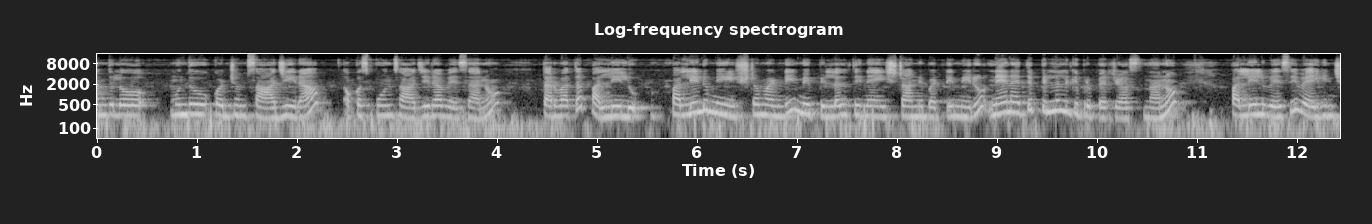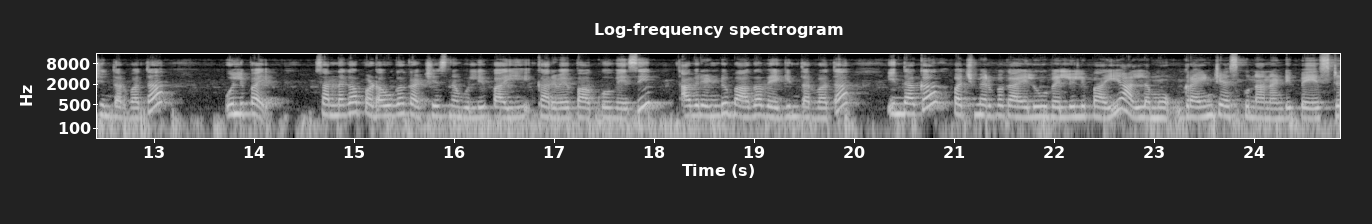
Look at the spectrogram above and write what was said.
అందులో ముందు కొంచెం సాజీరా ఒక స్పూన్ సాజీరా వేశాను. తర్వాత పల్లీలు. పల్లీలు మీ ఇష్టం అండి మీ పిల్లలు తినే ఇష్టాన్ని బట్టి మీరు నేనైతే పిల్లలకి ప్రిపేర్ చేస్తున్నాను. పల్లీలు వేసి వేగించిన తర్వాత ఉల్లిపాయ. సన్నగా పొడవుగా కట్ చేసిన ఉల్లిపాయ కరివేపాకు వేసి అవి రెండు బాగా వేగిన తర్వాత ఇందాక పచ్చిమిరపకాయలు వెల్లుల్లిపాయ అల్లము గ్రైండ్ చేసుకున్నానండి పేస్ట్.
